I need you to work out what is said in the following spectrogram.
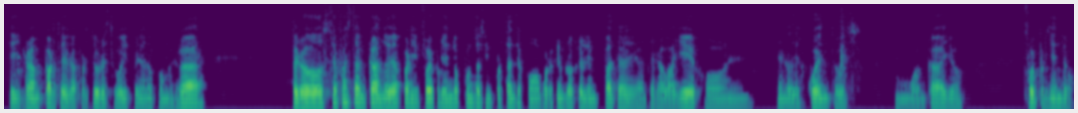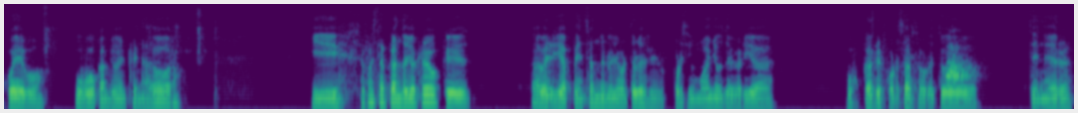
sí, gran parte de la apertura estuvo ahí peleando con Melgar. Pero se fue estancando, ya fue perdiendo puntos importantes, como por ejemplo aquel empate ante la Vallejo en, en los descuentos, en Huancayo. Fue perdiendo el juego, hubo cambio de entrenador. Y se fue estancando. Yo creo que, a ver, ya pensando en la Libertadores los próximos años, debería buscar reforzar, sobre todo tener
